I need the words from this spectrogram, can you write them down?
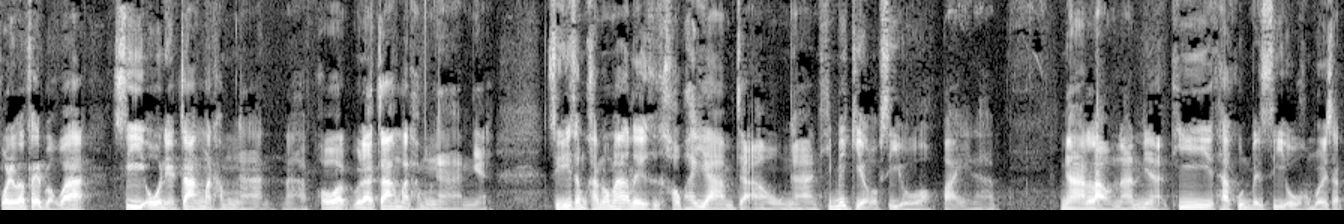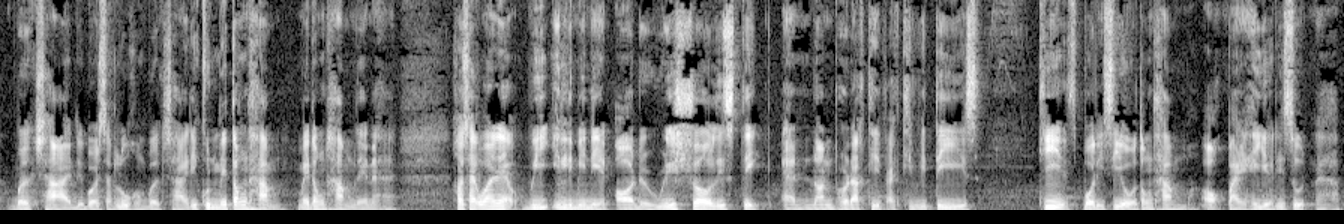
วอร์เรนบัฟเฟตบอกว่า CEO เนี่ยจ้างมาทำงานนะครับเพราะว่าเวลาจ้างมาทำงานเนี่ยสิ่งที่สำคัญมากๆเลยคือเขาพยายามจะเอางานที่ไม่เกี่ยวกับ CEO ออกไปนะครับ งานเหล่านั้นเนี่ยที่ถ้าคุณเป็น CEO ของบริษัท Berkshire หรือบริษัทลูกของ Berkshire ที่คุณไม่ต้องทำไม่ต้องทำเลยนะฮะเขาใช้ว่าเนี่ย we eliminate all the ritualistic and non-productive activities ที่ปกติ CEO ต้องทำออกไปให้เยอะที่สุดนะครับ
